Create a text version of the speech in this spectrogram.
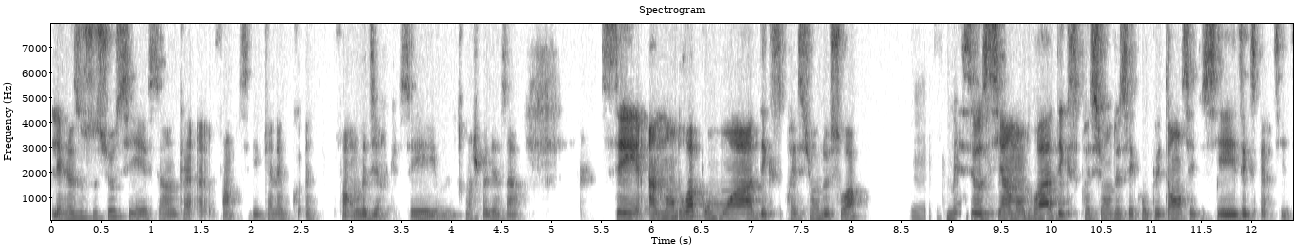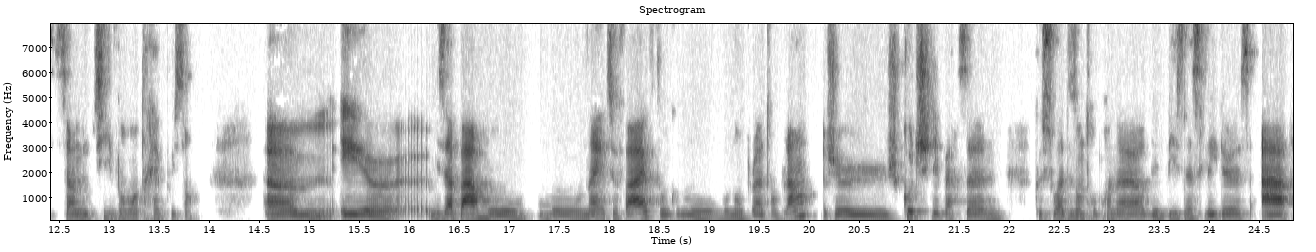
les réseaux sociaux, c'est, un, enfin, c'est des canaux, enfin, on va dire que c'est, comment je peux dire ça? C'est un endroit pour moi d'expression de soi. Mm. Mais c'est aussi un endroit d'expression de ses compétences et de ses expertises. C'est un outil vraiment très puissant. Euh, et euh, mis à part mon, mon 9 to 5, donc mon, mon emploi à temps plein, je, je coach des personnes, que ce soit des entrepreneurs, des business leaders, à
